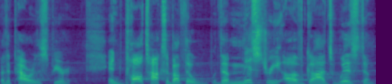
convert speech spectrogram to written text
by the power of the Spirit. And Paul talks about the, the mystery of God's wisdom.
